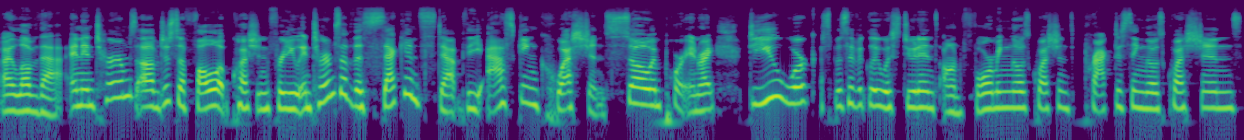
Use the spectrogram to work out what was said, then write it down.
I love that. And in terms of just a follow up question for you, in terms of the second step, the asking questions, so important, right? Do you work specifically with students on forming those questions, practicing those questions,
